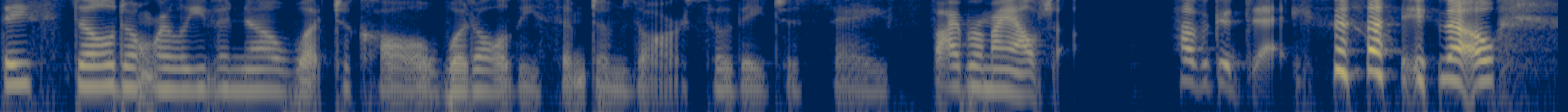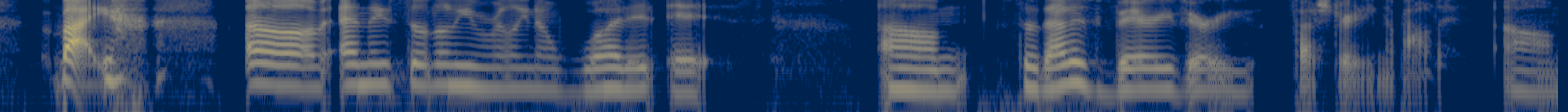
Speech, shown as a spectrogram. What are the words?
they still don't really even know what to call what all these symptoms are. So they just say fibromyalgia. Have a good day. you know, bye. Um, and they still don't even really know what it is. Um, so that is very, very frustrating about it. Um,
